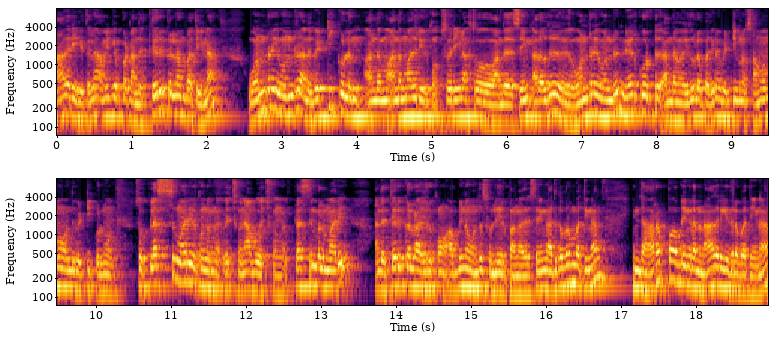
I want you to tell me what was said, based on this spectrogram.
நாகரிகத்தில் அமைக்கப்பட்ட அந்த தெருக்கள்லாம் பார்த்தீங்கன்னா ஒன்றை ஒன்று அந்த வெட்டி கொள்ளும் அந்த அந்த மாதிரி இருக்கும். சரிங்களா? ஸோ அந்த செங் அதாவது ஒன்றை ஒன்று நேர்கோட்டு அந்த இதில் பார்த்தீங்கன்னா வெட்டி கொள்ளும் சமமாக வந்து வெட்டி கொள்ளும் ஸோ ப்ளஸ் மாதிரி இருக்கணுங்க வச்சுக்கோங்க ஞாபகம் வச்சுக்கோங்க. ப்ளஸ் சிம்பிள் மாதிரி அந்த தெருக்கள்லாம் இருக்கும் அப்படின்னு வந்து சொல்லியிருப்பாங்க அது. சரிங்களா? அதுக்கப்புறம் பார்த்தீங்கன்னா இந்த ஹரப்பா அப்படிங்கிற அந்த நாகரிகத்தில் பார்த்தீங்கன்னா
